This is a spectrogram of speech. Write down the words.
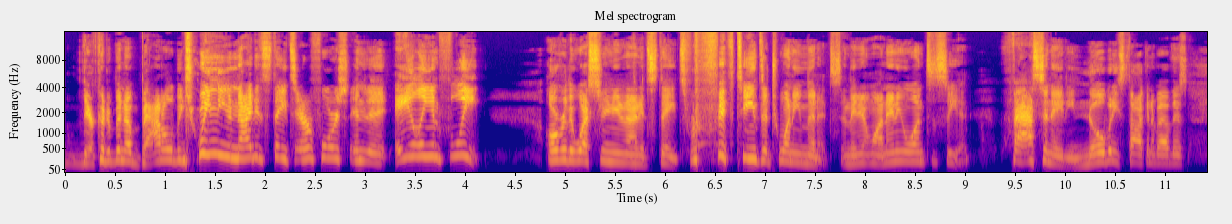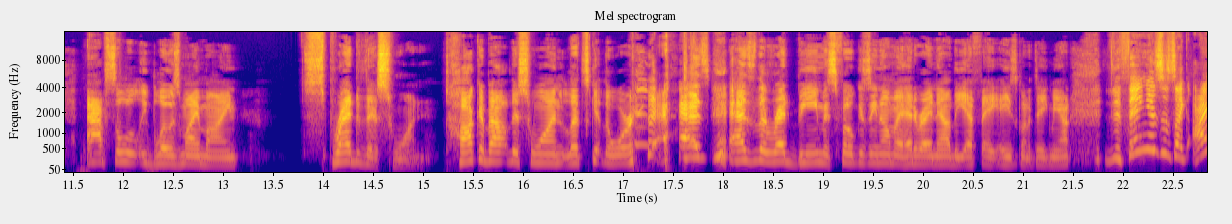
there could have been a battle between the United States Air Force and the alien fleet over the western United States for 15 to 20 minutes, and they didn't want anyone to see it. Fascinating. Nobody's talking about this. Absolutely blows my mind. Spread this one. Talk about this one. Let's get the word as as the red beam is focusing on my head right now. The FAA is going to take me out. The thing is, is like I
